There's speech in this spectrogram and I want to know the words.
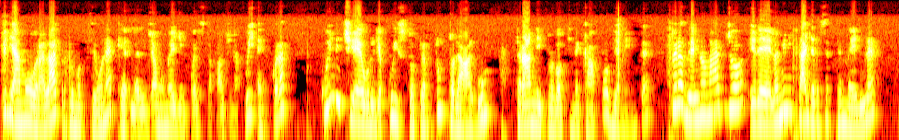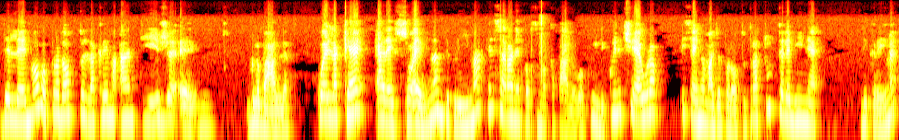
Vediamo ora l'altra promozione, che la leggiamo meglio in questa pagina qui, eccola. 15 euro di acquisto per tutto l'album, tranne i prodotti make up ovviamente, per avere in omaggio ed è la mini taglia da 7 ml del nuovo prodotto della crema anti-age eh, Global, quella che adesso è un'anteprima e sarà nel prossimo catalogo, quindi 15 euro e 6 in omaggio al prodotto, tra tutte le linee di creme,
